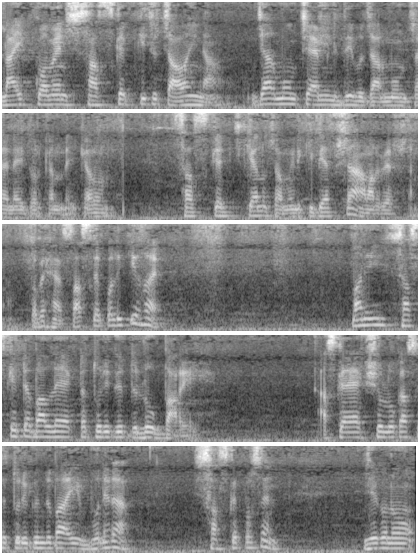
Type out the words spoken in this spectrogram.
লাইক কমেন্ট সাবস্ক্রাইব কিছু চাওয়াই না। যার মন চায় এমনি দেবো, যার মন চায় না, এই দরকার নেই। কারণ সাবস্ক্রাইব কেন চাও এটা কি ব্যবসা? আমার ব্যবসা না। তবে হ্যাঁ সাবস্ক্রাইব করলে কি হয়? মানে সাবস্ক্রাইবটা বাড়লে একটা তরি কিন্তু লোক বাড়ে। আজকে একশো লোক আছে তরি কিন্তু ভাই বোনেরা সাবস্ক্রাইব করছেন? যে কোনো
